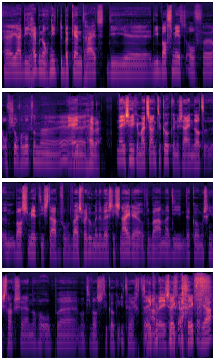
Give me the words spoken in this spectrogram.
eh, ja, die hebben nog niet de bekendheid die, eh, die Bas Smit of, eh, of John van Lottem Nee, hebben. Nee, zeker. Maar het zou natuurlijk ook kunnen zijn dat een Bas Smit, die staat bijvoorbeeld, wij spreken ook met een Wesley Sneijder op de baan. Nou, die, daar komen we misschien straks nog wel op, want die was natuurlijk ook in Utrecht Zeker, aanwezig. zeker, zeker, ja.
